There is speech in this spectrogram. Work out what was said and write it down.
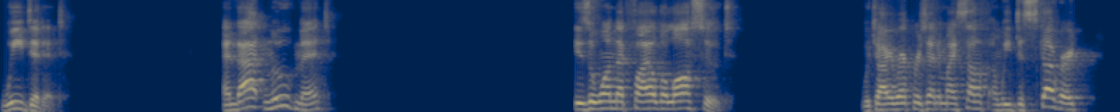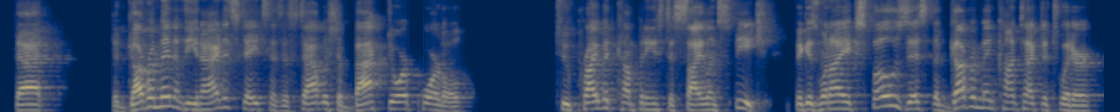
We did it. And that movement is the one that filed a lawsuit, which I represented myself. And we discovered that the government of the United States has established a backdoor portal to private companies to silence speech. Because when I exposed this, the government contacted Twitter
